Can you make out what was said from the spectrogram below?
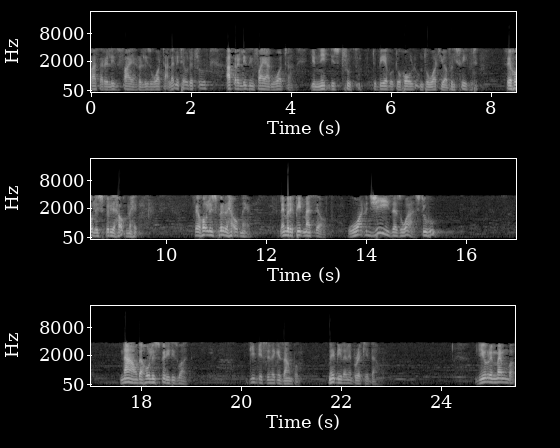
Pastor, release fire, release water. Let me tell the truth. After releasing fire and water, you need this truth to be able to hold on to what you have received. Say, Holy Spirit, help me. Say, Holy Spirit, help me. Let me repeat myself. What Jesus was to who? Now the Holy Spirit is what? Give me a specific example. Maybe let me break it down. Do you remember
